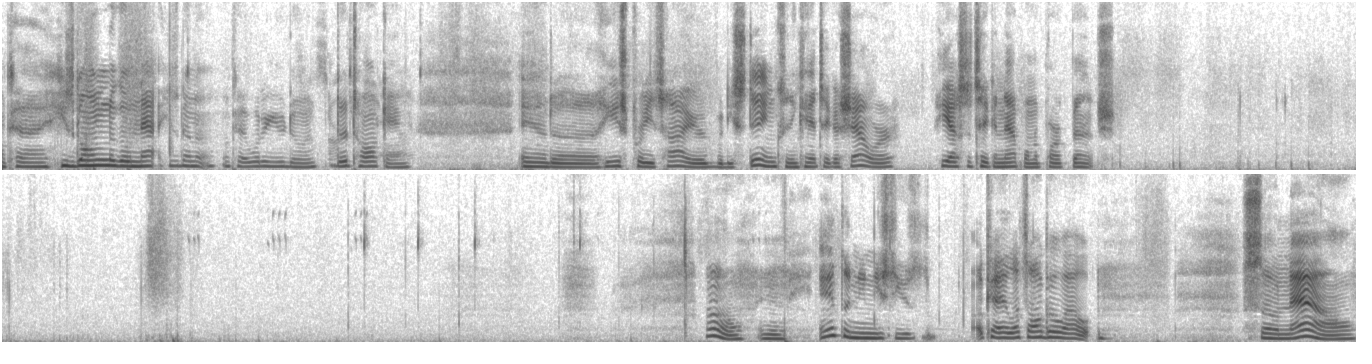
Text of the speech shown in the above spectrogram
Okay, he's going to go nap. He's gonna. Okay, what are you doing? They're talking, and uh, he's pretty tired, but he stinks and he can't take a shower. He has to take a nap on the park bench. Oh, and Anthony needs to use. Okay, let's all go out. So now.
